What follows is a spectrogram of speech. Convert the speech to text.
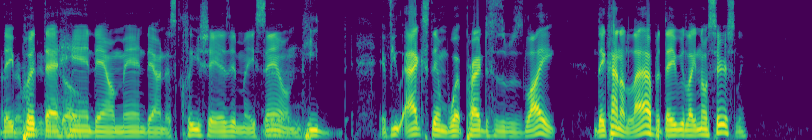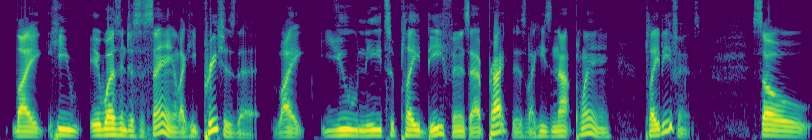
They put that hand down, man down. As cliche as it may sound, he, if you ask them what practices was like, they kind of laugh, but they be like, "No, seriously." Like he, it wasn't just a saying. Like he preaches that. Like you need to play defense at practice. Like he's not playing, play defense. So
